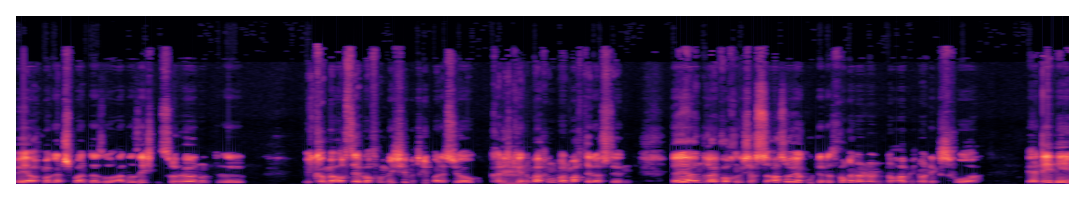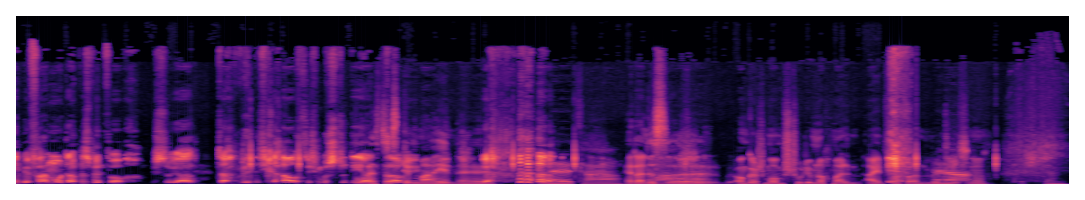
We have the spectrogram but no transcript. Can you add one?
wäre ja auch mal ganz spannend, da so andere Sichten zu hören und äh, ich komme ja auch selber vom Milchviehbetrieb, meines ja, kann ich Mhm. gerne machen, wann macht ihr das denn? Ja, ja, in drei Wochen. Ich sag so, ach so, ja gut, ja, das Wochenende noch habe ich noch nichts vor. Ja, nee, nee, wir fahren Montag bis Mittwoch. Ich so, ja, da bin ich raus, ich muss studieren. Boah, ist das sorry. gemein, ey. Ja. Ja, Alter. dann ist Wow. äh, Engagement im Studium nochmal einfacher möglich, Ja. ne? Das stimmt.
